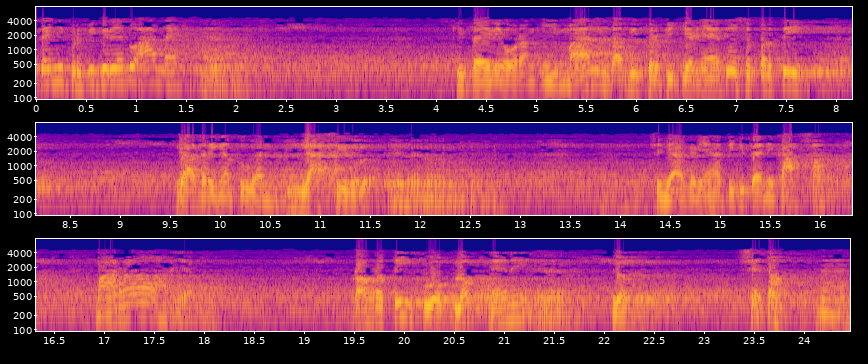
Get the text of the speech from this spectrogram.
kita ini berpikirnya itu aneh. Ya. Kita ini orang iman tapi berpikirnya itu seperti nggak teringat Tuhan bilas gitu loh. Sehingga akhirnya hati kita ini kasar. Marah ya. Orang reti goblok ini. Loh tahu nah.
